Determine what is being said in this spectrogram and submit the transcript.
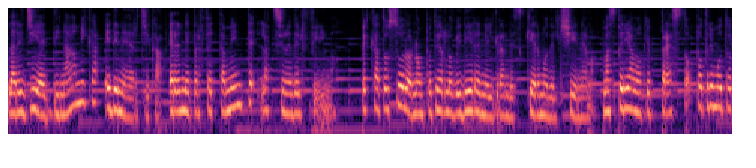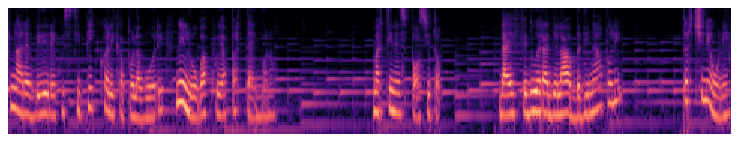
La regia è dinamica ed energica e rende perfettamente l'azione del film. Peccato solo non poterlo vedere nel grande schermo del cinema, ma speriamo che presto potremo tornare a vedere questi piccoli capolavori nel luogo a cui appartengono. Martina Esposito, da F2 Radiolab di Napoli, per Cineuni.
